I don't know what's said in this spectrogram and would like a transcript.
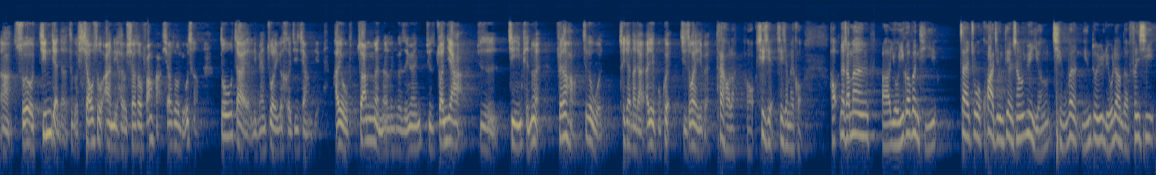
啊，所有经典的这个销售案例，还有销售方法、销售流程，都在里面做了一个合集讲解，还有专门的那个人员就是专家就是进行评论，非常好，这个我。推荐大家，而且不贵，几十块钱一本。太好了，好，谢谢，谢谢 Michael。好，那咱们啊有一个问题，在做跨境电商运营，请问您对于流量的分析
